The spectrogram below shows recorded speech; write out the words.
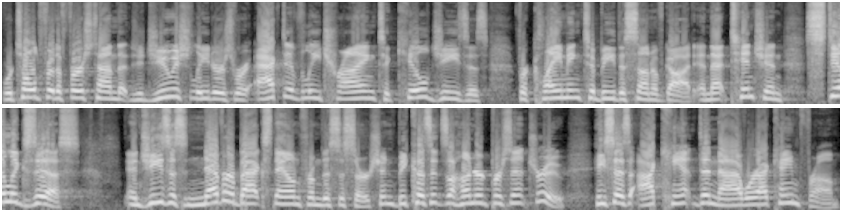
we're told for the first time that the Jewish leaders were actively trying to kill Jesus for claiming to be the Son of God. And that tension still exists and Jesus never backs down from this assertion because it's 100% true. He says, I can't deny where I came from.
